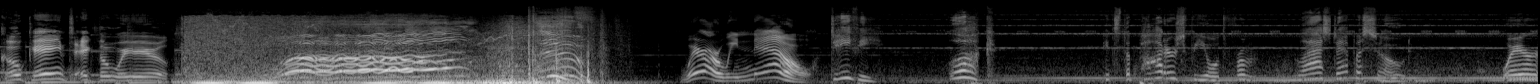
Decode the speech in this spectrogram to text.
Cocaine, take the wheel. Whoa! Ooh! Where are we now? Davy, look! It's the Potter's Field from last episode. Where.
